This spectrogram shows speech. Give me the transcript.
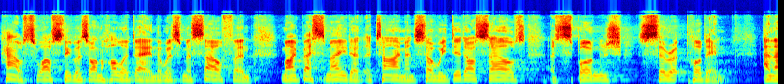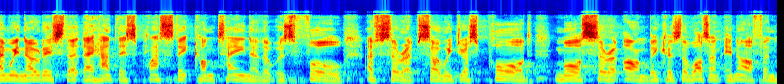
house whilst he was on holiday, and there was myself and my best maid at the time. And so we did ourselves a sponge syrup pudding. And then we noticed that they had this plastic container that was full of syrup. So we just poured more syrup on because there wasn't enough. And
